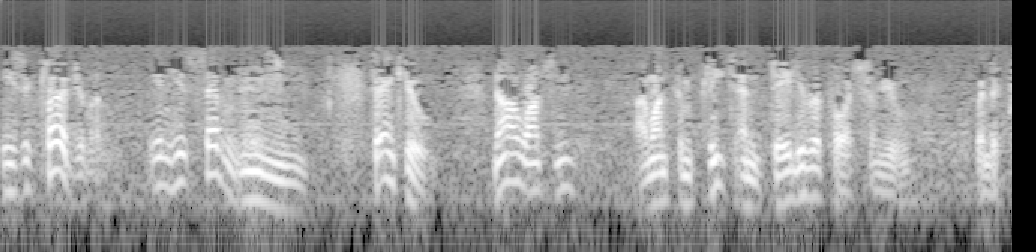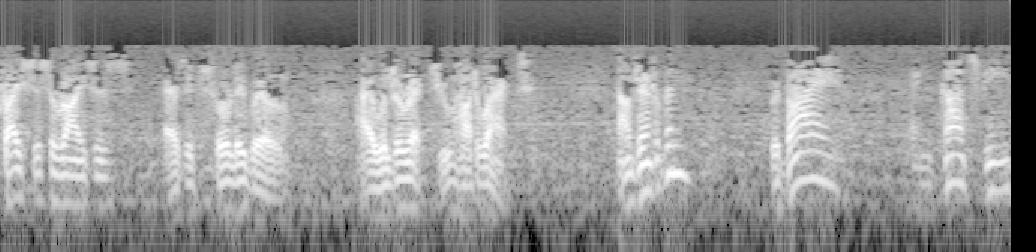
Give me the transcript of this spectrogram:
he's a clergyman in his 70s. Hmm. Thank you. Now, Watson, I want complete and daily reports from you. When the crisis arises, as it surely will, I will direct you how to act. Now, gentlemen, goodbye and Godspeed.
